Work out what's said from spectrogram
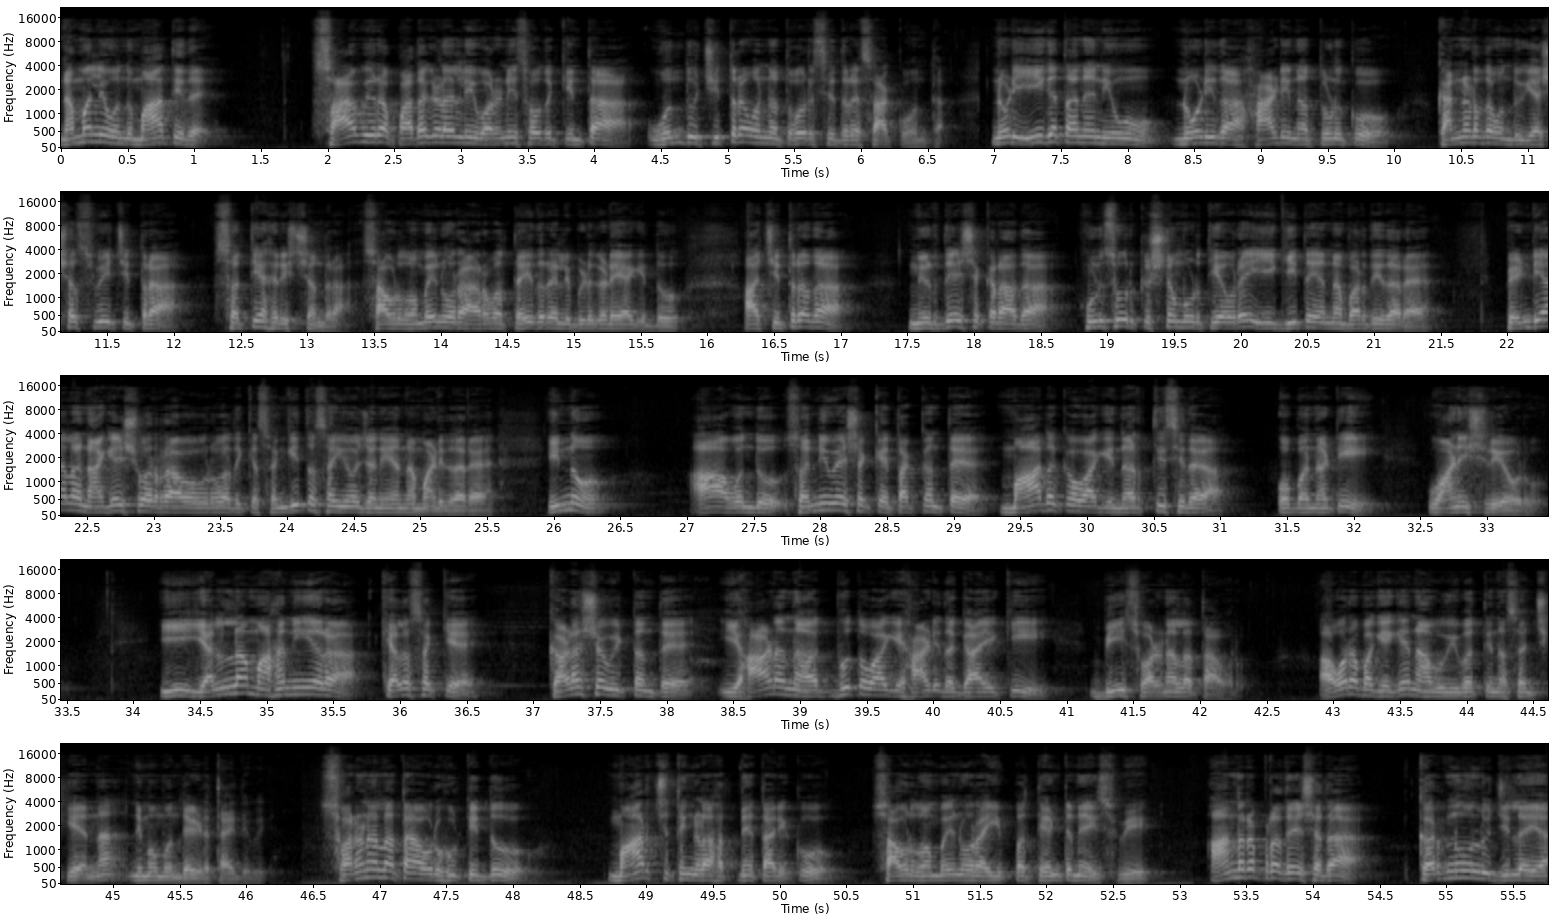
ನಮ್ಮಲ್ಲಿ ಒಂದು ಮಾತಿದೆ. ಸಾವಿರ ಪದಗಳಲ್ಲಿ ವರ್ಣಿಸೋದಕ್ಕಿಂತ ಒಂದು ಚಿತ್ರವನ್ನು ತೋರಿಸಿದರೆ ಸಾಕು ಅಂತ. ನೋಡಿ, ಈಗ ತಾನೇ ನೀವು ನೋಡಿದ ಹಾಡಿನ ತುಣುಕು ಕನ್ನಡದ ಒಂದು ಯಶಸ್ವಿ ಚಿತ್ರ ಸತ್ಯ ಹರಿಶ್ಚಂದ್ರ. ಸಾವಿರದ ಒಂಬೈನೂರ ಅರವತ್ತೈದರಲ್ಲಿ ಬಿಡುಗಡೆಯಾಗಿದ್ದು, ಆ ಚಿತ್ರದ ನಿರ್ದೇಶಕರಾದ ಹುಣಸೂರು ಕೃಷ್ಣಮೂರ್ತಿಯವರೇ ಈ ಗೀತೆಯನ್ನು ಬರೆದಿದ್ದಾರೆ. ಪೆಂಡ್ಯಾಲ ನಾಗೇಶ್ವರ ರಾವ್ ಅವರು ಅದಕ್ಕೆ ಸಂಗೀತ ಸಂಯೋಜನೆಯನ್ನು ಮಾಡಿದ್ದಾರೆ. ಇನ್ನು ಆ ಒಂದು ಸನ್ನಿವೇಶಕ್ಕೆ ತಕ್ಕಂತೆ ಮಾದಕವಾಗಿ ನರ್ತಿಸಿದ ಒಬ್ಬ ನಟಿ ವಾಣಿಶ್ರೀ ಅವರು ಈ ಎಲ್ಲ ಮಹನೀಯರ ಕೆಲಸಕ್ಕೆ ಕಳಶವಿಟ್ಟಂತೆ ಈ ಹಾಡನ್ನು ಅದ್ಭುತವಾಗಿ ಹಾಡಿದ ಗಾಯಕಿ ಬಿ ಸ್ವರ್ಣಲತಾ ಅವರು. ಅವರ ಬಗೆಗೆ ನಾವು ಇವತ್ತಿನ ಸಂಚಿಕೆಯನ್ನು ನಿಮ್ಮ ಮುಂದೆ ಇಡ್ತಾ ಇದ್ದೀವಿ. ಸ್ವರ್ಣಲತಾ ಅವರು ಹುಟ್ಟಿದ್ದು ಮಾರ್ಚ್ ತಿಂಗಳ ಹತ್ತನೇ ತಾರೀಕು ಸಾವಿರದ ಒಂಬೈನೂರ ಇಪ್ಪತ್ತೆಂಟನೇ ಇಸ್ವಿ. ಆಂಧ್ರ ಪ್ರದೇಶದ ಕರ್ನೂಲು ಜಿಲ್ಲೆಯ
